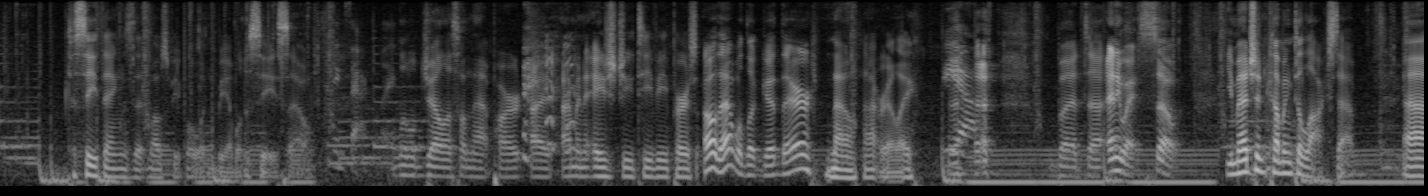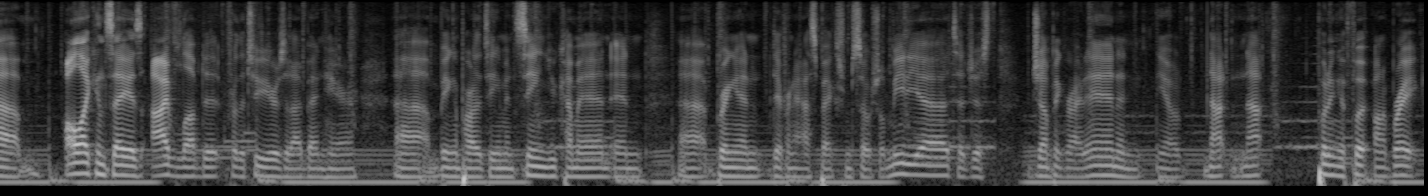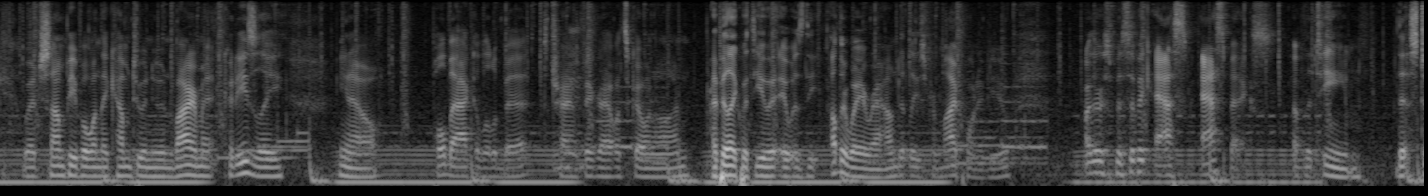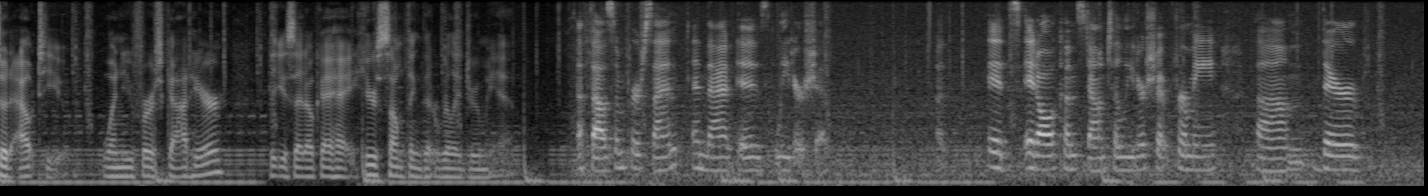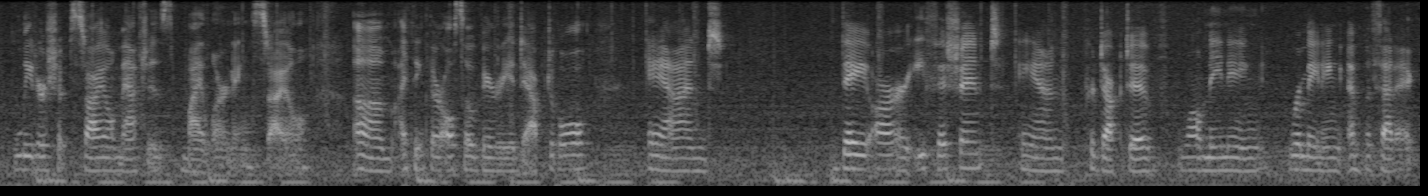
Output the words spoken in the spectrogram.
to see things that most people wouldn't be able to see. So, Exactly. a little jealous on that part. I, I'm an HGTV person. Oh, that would look good there. No, not really. Yeah. but uh, anyway, so you mentioned coming to Lockstep. Um, all I can say is I've loved it for the two years that I've been here, um, being a part of the team and seeing you come in and uh, bring in different aspects from social media to just jumping right in and you know not not putting a foot on a brake, which some people when they come to a new environment could easily, you know, pull back a little bit to try and figure out what's going on. I feel like with you, it was the other way around, at least from my point of view. Are there specific as- aspects of the team that stood out to you when you first got here that you said, okay, hey, here's something that really drew me in? a thousand percent and that is leadership it's it all comes down to leadership for me um, their leadership style matches my learning style um, i think they're also very adaptable and they are efficient and productive while remaining remaining empathetic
